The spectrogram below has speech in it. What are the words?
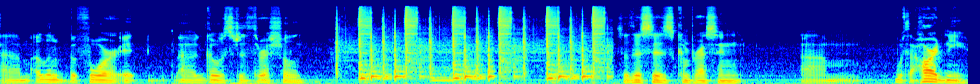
um, a little before it uh, goes to the threshold. So this is compressing um, with a hard knee.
